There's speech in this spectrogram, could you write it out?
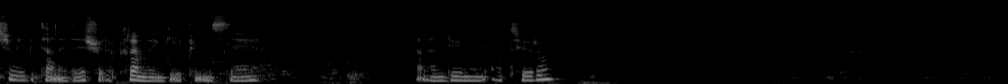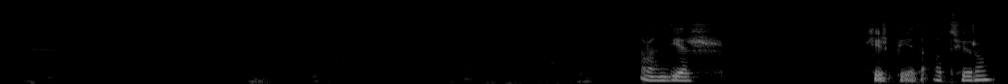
Şimdi bir tane de şöyle krem rengi ipimizle hemen düğümümü atıyorum. Hemen diğer kirpiye de atıyorum.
